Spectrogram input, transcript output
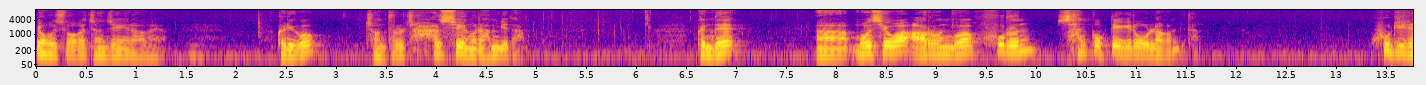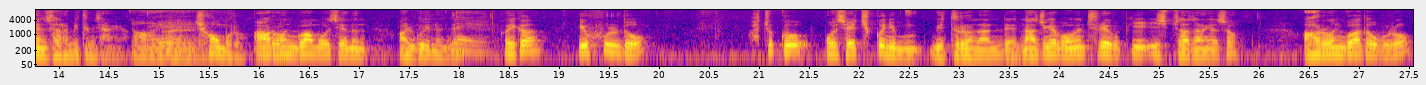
여호수아가 전쟁에 나가요. 그리고 전투를 잘 수행을 합니다. 근데 아, 모세와 아론과 훌은 산 꼭대기로 올라갑니다. 훌이라는 사람이 등장해요. 아, 예. 처음으로 아론과 모세는 알고 있는데 네. 그러니까 이 훌도 아주 그 모세의 측근임이 드러나는데 나중에 보면 출애굽기 24장에서 아론과 더불어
